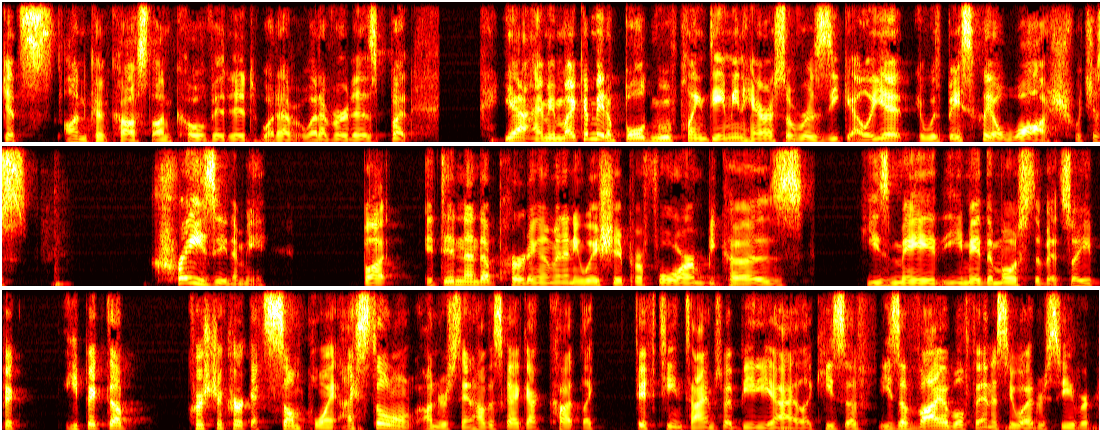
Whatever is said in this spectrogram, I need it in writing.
gets unconcussed, uncovided, whatever whatever it is, but yeah, I mean, Micah made a bold move playing Damien Harris over Zeke Elliott. It was basically a wash, which is crazy to me, but it didn't end up hurting him in any way, shape, or form because he's made he made the most of it. So he picked he picked up Christian Kirk at some point. I still don't understand how this guy got cut like 15 times by BDI. Like he's a he's a viable fantasy wide receiver.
